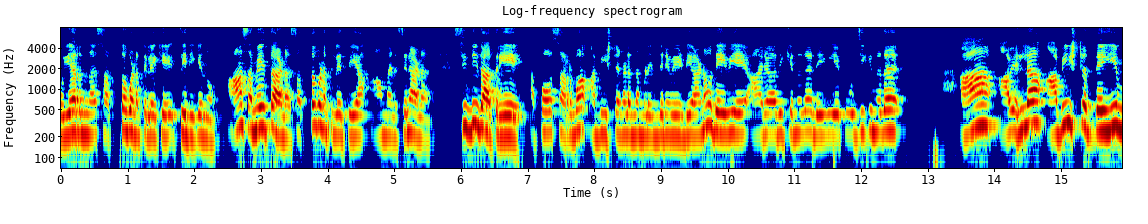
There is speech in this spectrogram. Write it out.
ഉയർന്ന് സത്വഗുണത്തിലേക്ക് എത്തിയിരിക്കുന്നു. ആ സമയത്താണ് സത്വഗുണത്തിലെത്തിയ ആ മനസ്സിനാണ് സിദ്ധിദാത്രിയെ. അപ്പോ സർവ അഭീഷ്ടങ്ങളും നമ്മൾ എന്തിനു വേണ്ടിയാണോ ദേവിയെ ആരാധിക്കുന്നത് ദേവിയെ പൂജിക്കുന്നത്? ആ എല്ലാ അഭീഷ്ടത്തെയും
